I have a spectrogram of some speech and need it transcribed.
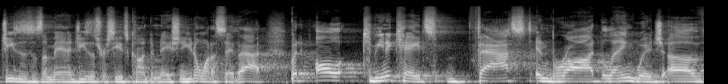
Jesus is a man, Jesus receives condemnation, you don't want to say that. But all communicates vast and broad language of,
